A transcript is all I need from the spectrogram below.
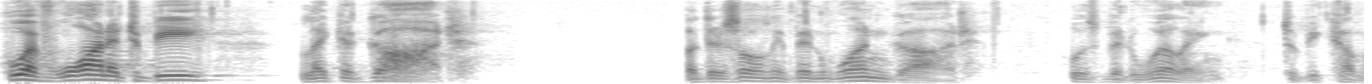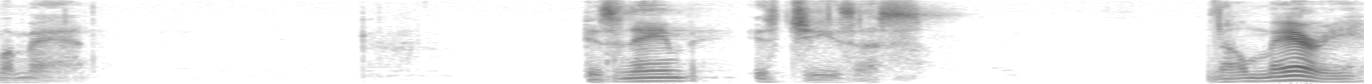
who have wanted to be like a God, but there's only been one God who's been willing to become a man. His name is Jesus. Now, Mary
